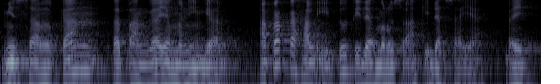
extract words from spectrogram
misalkan tetangga yang meninggal apakah hal itu tidak merusak akidah saya baik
